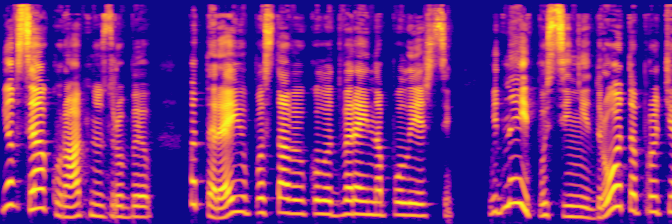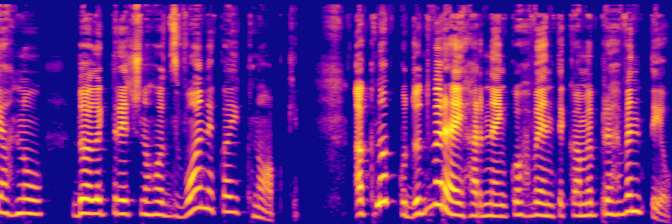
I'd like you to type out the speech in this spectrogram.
Я все акуратно зробив, батарею поставив коло дверей на полишці, від неї по стіні дрота протягнув до електричного дзвоника і кнопки, а кнопку до дверей гарненько гвинтиками пригвинтив,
